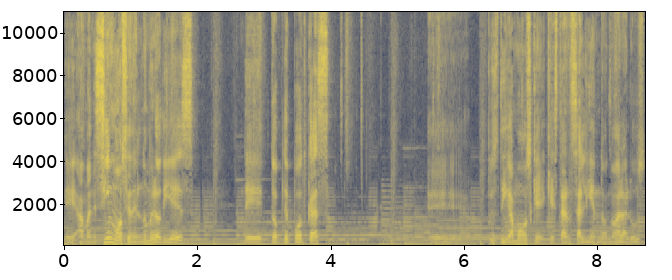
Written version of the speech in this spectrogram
eh, amanecimos en el número 10 de Top de Podcast. Eh, pues digamos que, están saliendo ¿no? a la luz.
